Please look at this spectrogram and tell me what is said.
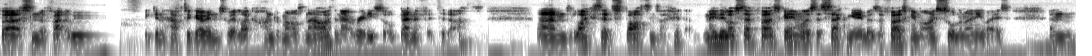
first and the fact that we we didn't have to go into it like 100 miles an hour. I think that really sort of benefited us. And like I said, Spartans, I think maybe they lost their first game or it was the second game, but it was the first game I saw them anyways. And,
